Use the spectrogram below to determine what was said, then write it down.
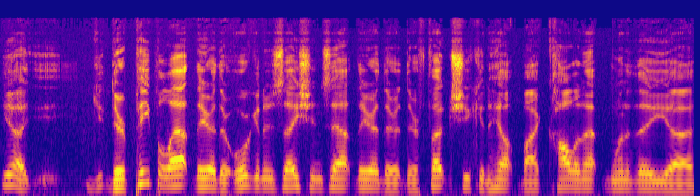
Yeah, there are people out there, there are organizations out there, there, there are folks you can help by calling up one of the uh,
